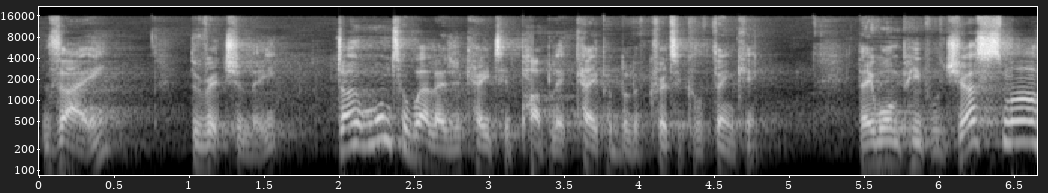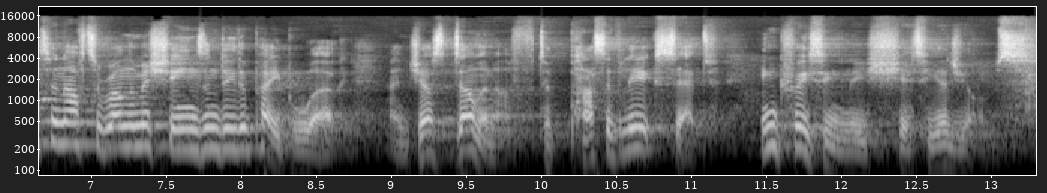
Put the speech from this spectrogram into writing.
they, the rich elite, don't want a well educated public capable of critical thinking. They want people just smart enough to run the machines and do the paperwork, and just dumb enough to passively accept increasingly shittier jobs.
